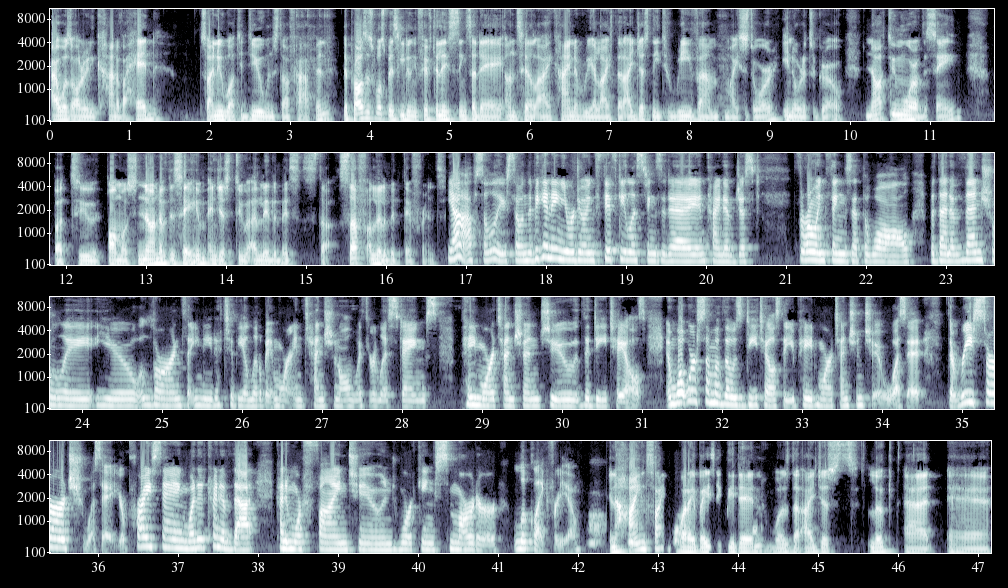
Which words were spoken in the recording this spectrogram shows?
I was already kind of ahead so I knew what to do when stuff happened. The process was basically doing 50 listings a day until I kind of realized that I just need to revamp my store in order to grow. Not do more of the same, but to almost none of the same and just do a little bit stuff stuff a little bit different. Yeah, absolutely. So in the beginning you were doing 50 listings a day and kind of just throwing things at the wall, but then eventually you learned that you needed to be a little bit more intentional with your listings, pay more attention to the details. And what were some of those details that you paid more attention to? Was it the research? Was it your pricing? What did kind of that kind of more fine tuned, working smarter look like for you? In hindsight, what I basically did was that I just looked at, uh,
